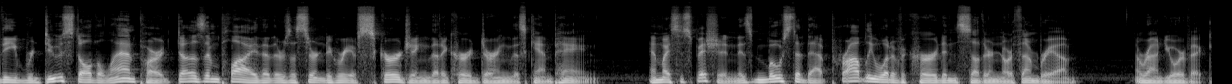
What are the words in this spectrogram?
the reduced all the land part does imply that there's a certain degree of scourging that occurred during this campaign. And my suspicion is most of that probably would have occurred in southern Northumbria, around Jorvik.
